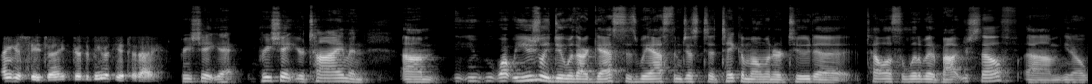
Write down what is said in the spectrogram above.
Thank you, CJ. Good to be with you today. Appreciate you. Appreciate your time and um, you, what we usually do with our guests is we ask them just to take a moment or two to tell us a little bit about yourself. Um, you know,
